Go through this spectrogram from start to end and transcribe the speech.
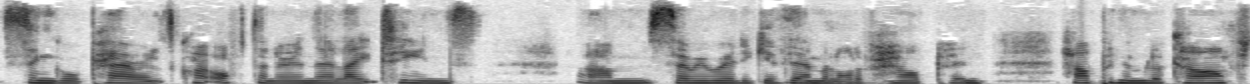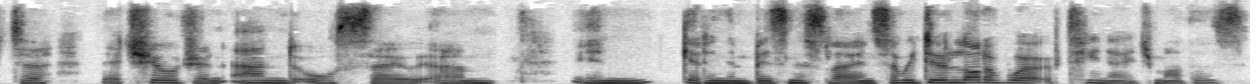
single parents quite often are in their late teens. Um, so we really give them a lot of help in helping them look after their children and also um, in getting them business loans. So we do a lot of work with teenage mothers.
